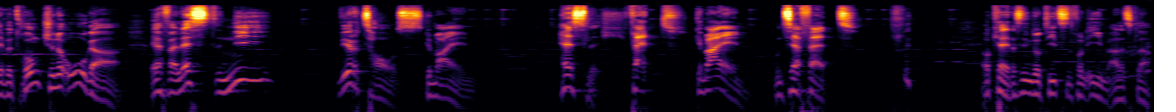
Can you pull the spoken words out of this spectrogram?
der betrunkene Oger. Er verlässt nie Wirtshaus. Gemein. Hässlich. Fett. Gemein. Und sehr fett. okay, das sind die Notizen von ihm. Alles klar.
